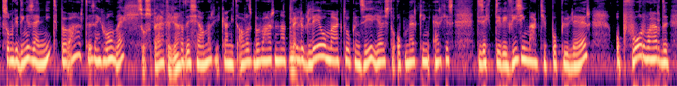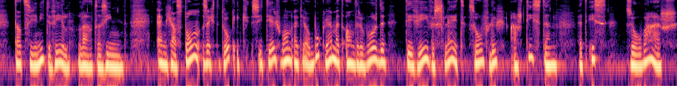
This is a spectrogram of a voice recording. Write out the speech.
sommige dingen zijn niet bewaard, hè, zijn gewoon weg. Zo spijtig, hè? Dat is jammer. Je kan niet alles bewaren natuurlijk. Leo maakt ook een zeer juiste opmerking ergens. Die zegt, televisie maakt je populair op voorwaarde dat ze je niet te veel laten zien. En Gaston zegt het ook, ik citeer gewoon uit jouw boek, hè, met andere woorden, tv verslijt zo vlug artiesten. Het is zo waar.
